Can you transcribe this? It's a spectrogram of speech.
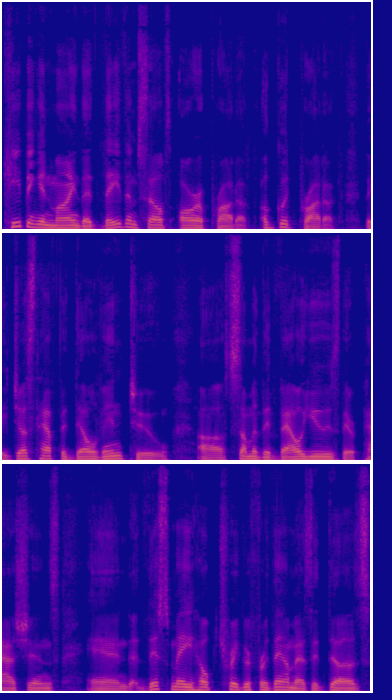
keeping in mind that they themselves are a product, a good product. They just have to delve into uh, some of the values, their passions, and this may help trigger for them, as it does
